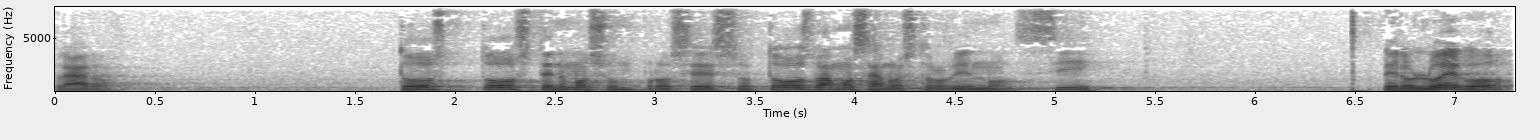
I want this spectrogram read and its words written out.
Claro, todos, todos tenemos un proceso, todos vamos a nuestro ritmo, sí, pero luego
